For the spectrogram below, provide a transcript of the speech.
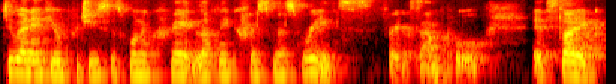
do any of your producers want to create lovely Christmas wreaths, for example? It's like,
